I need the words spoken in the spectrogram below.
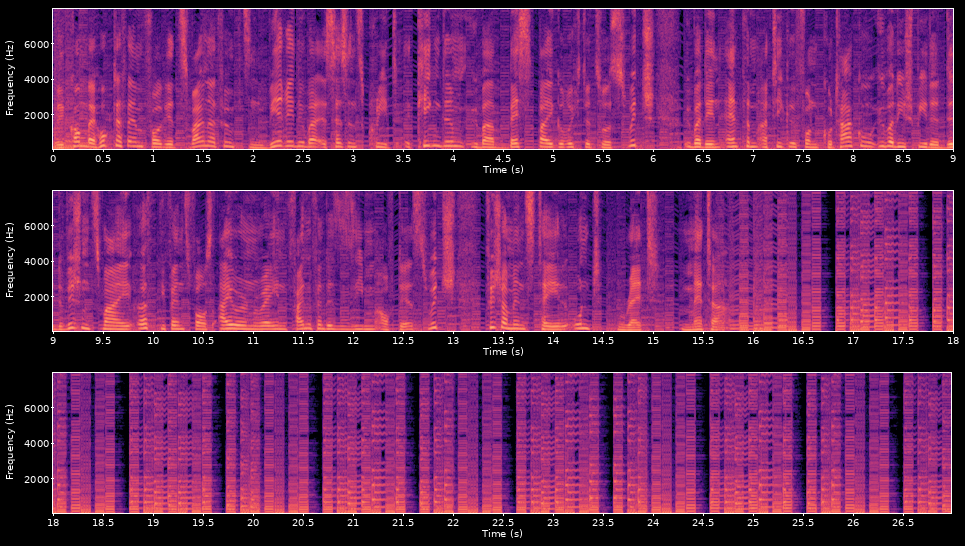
Willkommen bei Hooked FM Folge 215. Wir reden über Assassin's Creed Kingdom, über Best Buy Gerüchte zur Switch, über den Anthem Artikel von Kotaku, über die Spiele The Division 2, Earth Defense Force, Iron Rain, Final Fantasy VII auf der Switch, Fisherman's Tale und Red Matter.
